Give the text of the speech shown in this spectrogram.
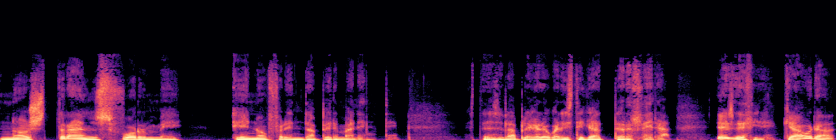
nos transforme en ofrenda permanente. Esta es la plegaria eucarística tercera. Es decir, que ahora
